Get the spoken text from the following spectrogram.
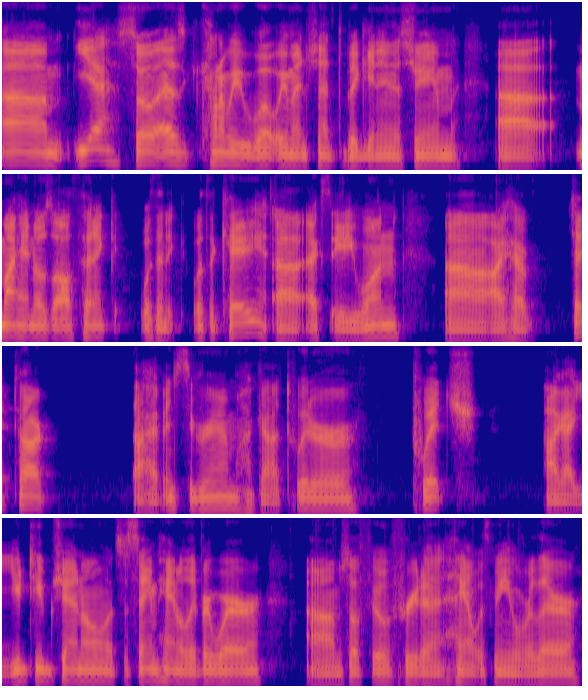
Um, yeah, so as kind of we, what we mentioned at the beginning of the stream, uh, my handle is authentic with an with a K, uh, X81. Uh, I have TikTok, I have Instagram, I got Twitter, Twitch, I got YouTube channel. It's the same handle everywhere. Um, so feel free to hang out with me over there.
